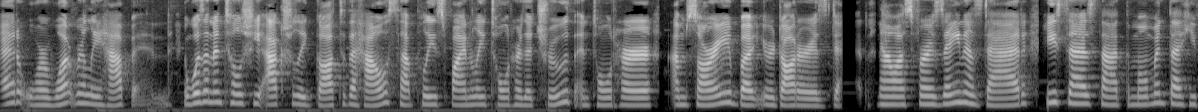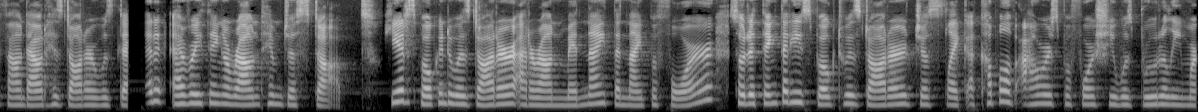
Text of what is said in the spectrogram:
or what really happened. It wasn't until she actually got to the house that police finally told her the truth and told her, I'm sorry, but your daughter is dead. Now, as for Xana's dad, he says that the moment that he found out his daughter was dead, everything around him just stopped. He had spoken to his daughter at around midnight the night before, so to think that he spoke to his daughter just like a couple of hours before she was brutally murdered.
